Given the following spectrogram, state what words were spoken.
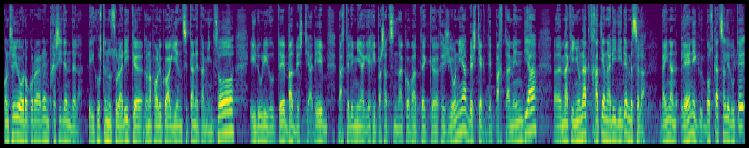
Konseio Orokorraren president dela. Ikusten duzularik Dona Pauleko agientzetan eta mintzo, iduri dute bat bestiari, Bartelemia gerri pasatzen dako batek regionia, bestiak departamendia, makinunak tratian ari diren bezala. Baina lehenik bozkatzale dute,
